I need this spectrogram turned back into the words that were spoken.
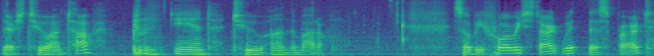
There's two on top and two on the bottom. So before we start with this part,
